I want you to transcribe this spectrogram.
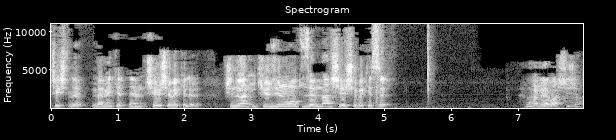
çeşitli memleketlerin şehir şebekeleri. Şimdi ben 220 volt üzerinden şehir şebekesi vermeye başlayacağım.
